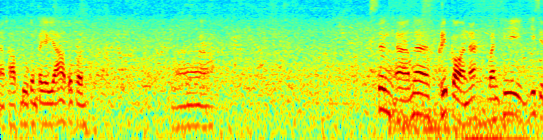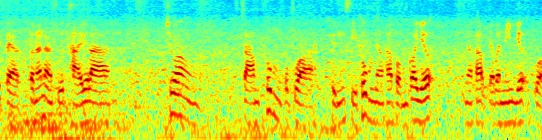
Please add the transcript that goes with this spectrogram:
นะครับ ดูกันไปยาวๆทุกคน ซึ่งเมื่อคลิปก่อนนะ วันที่ 28 ตอนนั้นนะสูตรถ่ายเวลาช่วง 3ทุ่มกว่าถึง4ทุ่มนะครับ ผมก็เยอะนะครับ แต่วันนี้เยอะกว่า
